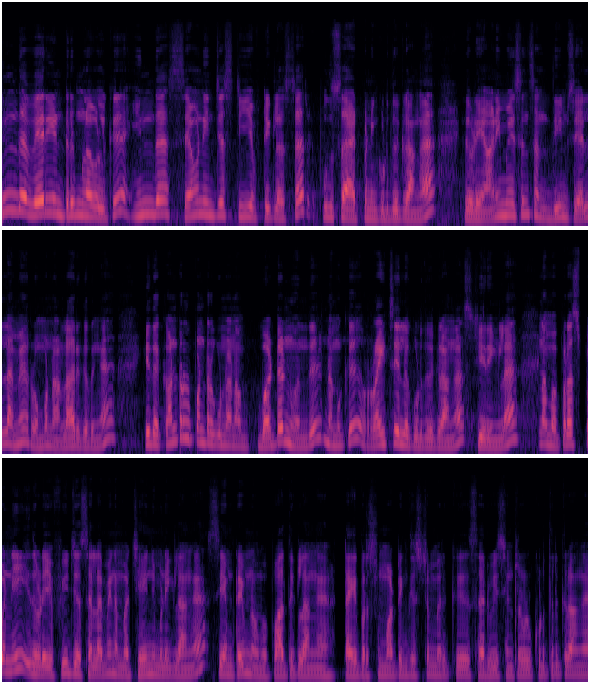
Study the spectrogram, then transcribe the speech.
இந்த வேரியன்ட் ட்ரிம் லெவலுக்கு இந்த செவன் இன்ச்சஸ் டிஎஃப்டி கிளஸ்டர் புதுசாக ஆட் பண்ணி கொடுத்துருக்காங்க. இதோடைய அனிமேஷன்ஸ் அண்ட் தீம்ஸ் எல்லாமே ரொம்ப நல்லா இருக்குதுங்க. இதை கண்ட்ரோல் பண்ணுறக்குண்டான பட்டன் வந்து நமக்கு ரைட் சைடில் கொடுத்துருக்காங்க ஸ்டீரிங்கில் நம்ம ப்ரெஸ் பண்ணி இதோடைய ஃபீச்சர்ஸ் எல்லாமே நம்ம சேஞ்ச் பண்ணிக்கலாங்க. சேம் டைம் நம்ம பார்த்துக்கலாங்க. டைப்பர் ஸ்மார்ட்டிங் சிஸ்டம் இருக்குது சர்வீஸ் இன்டர்வல் கொடுத்துருக்காங்க.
